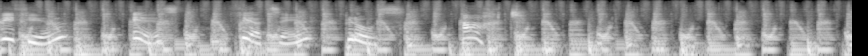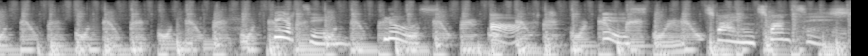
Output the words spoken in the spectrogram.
Wie viel ist 14 plus 8? Vierzehn plus acht ist zweiundzwanzig.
